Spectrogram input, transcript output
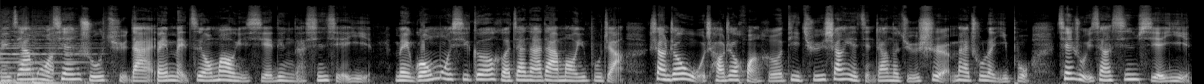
美加墨签署取代北美自由贸易协定的新协议。美国、墨西哥和加拿大贸易部长上周五朝着缓和地区商业紧张的局势迈出了一步，签署一项新协议，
